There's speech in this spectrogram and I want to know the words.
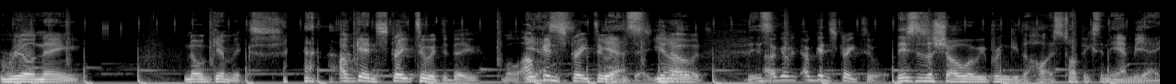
Real name. No gimmicks. I'm getting straight to it today, Mo. I'm Yes. getting straight to Yes. it today. You You, know, know, This, I'm, getting, I'm getting straight to it. this is a show where we bring you the hottest topics in the NBA.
